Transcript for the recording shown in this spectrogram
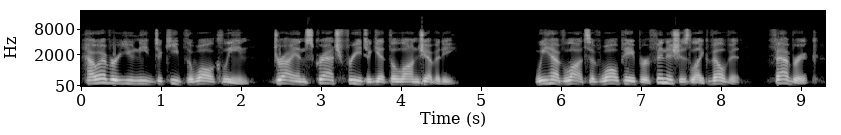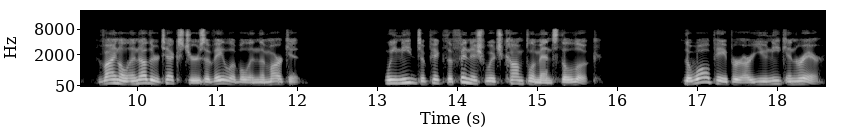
However you need to keep the wall clean, dry and scratch free to get the longevity. We have lots of wallpaper finishes like velvet, fabric, vinyl and other textures available in the market. We need to pick the finish which complements the look. The wallpaper are unique and rare.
